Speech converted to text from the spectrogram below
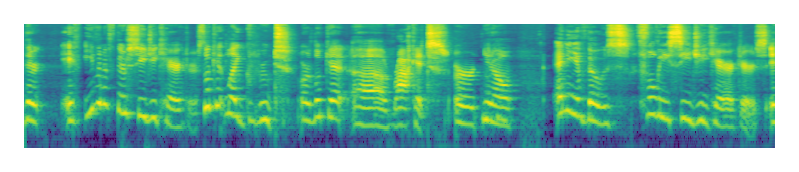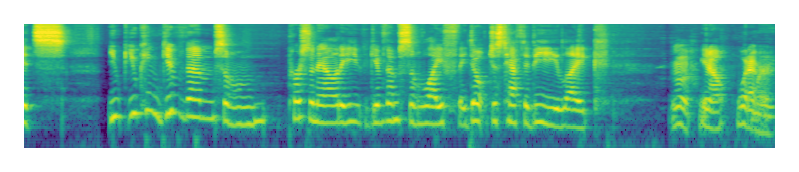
they're if even if they're CG characters, look at like Groot or look at uh Rocket or you know any of those fully CG characters. It's you you can give them some personality, you can give them some life. They don't just have to be like mm, you know, whatever. Right.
